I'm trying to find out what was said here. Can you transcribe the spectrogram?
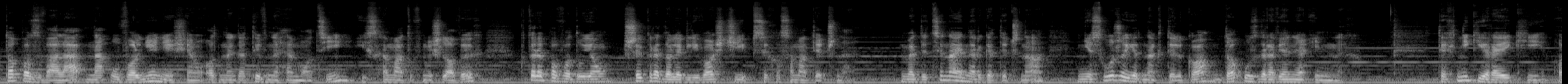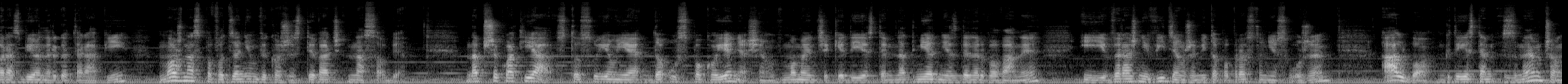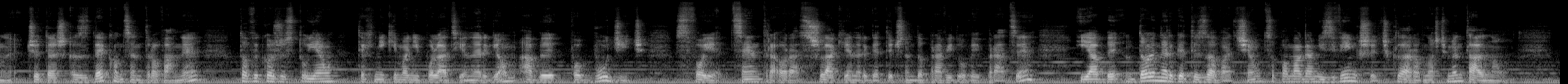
To pozwala na uwolnienie się od negatywnych emocji i schematów myślowych, które powodują przykre dolegliwości psychosomatyczne. Medycyna energetyczna nie służy jednak tylko do uzdrawiania innych. Techniki reiki oraz bioenergoterapii można z powodzeniem wykorzystywać na sobie. Na przykład ja stosuję je do uspokojenia się w momencie, kiedy jestem nadmiernie zdenerwowany i wyraźnie widzę, że mi to po prostu nie służy, albo gdy jestem zmęczony czy też zdekoncentrowany, to wykorzystuję techniki manipulacji energią, aby pobudzić swoje centra oraz szlaki energetyczne do prawidłowej pracy i aby doenergetyzować się, co pomaga mi zwiększyć klarowność mentalną.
